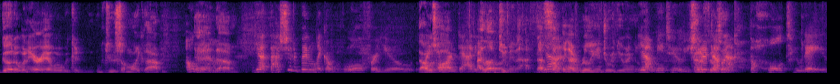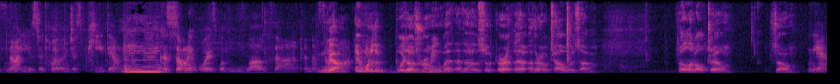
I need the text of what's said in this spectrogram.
go to an area where we could do something like that. Oh, and yeah. um, Yeah, that should have been like a rule for you. that was you hot. daddy I love doing that. That's Yeah. something I really enjoy doing. Yeah, me too. You should have done like- that the whole two days, not used a toilet and just peed down. Mm. Because so many boys would love that, and that's so Yeah, hot. and one of the boys I was rooming with at the host ho- or at the other hotel was um a little too, so Yeah,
